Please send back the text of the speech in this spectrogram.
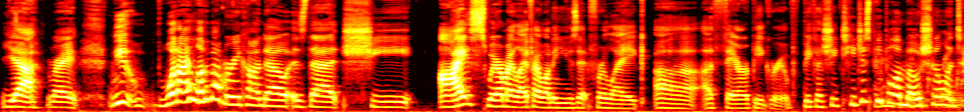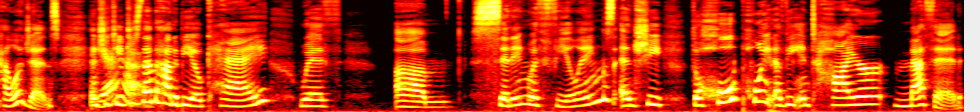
Yeah, right. You, what I love about Marie Kondo is that she. I swear my life I want to use it for like uh, a therapy group because she teaches people emotional intelligence and she teaches them how to be okay with um, sitting with feelings and she the whole point of the entire method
